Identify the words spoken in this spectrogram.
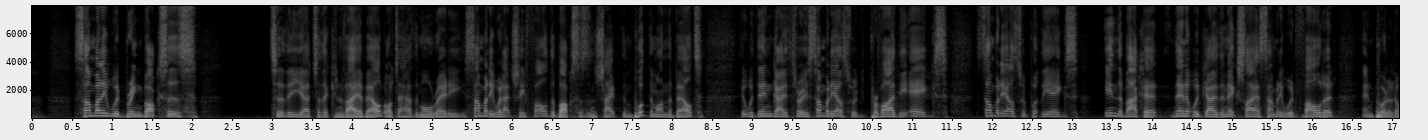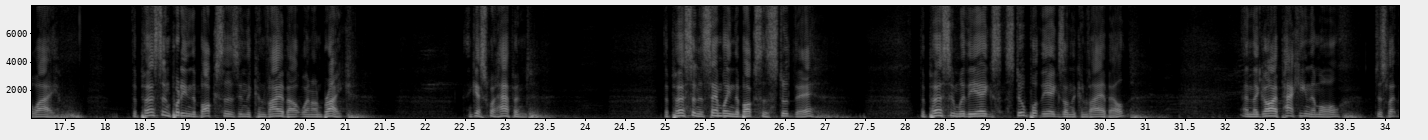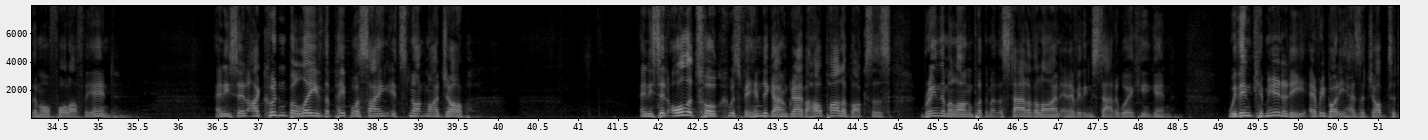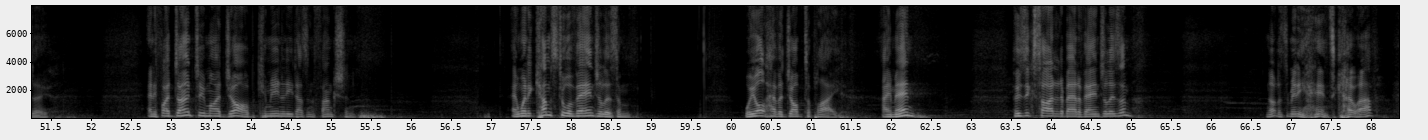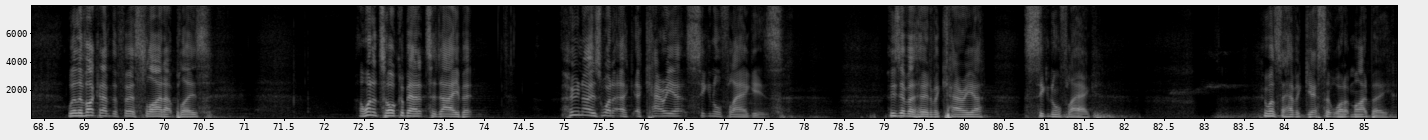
somebody would bring boxes to the, uh, to the conveyor belt or to have them all ready. Somebody would actually fold the boxes and shape them, put them on the belt. It would then go through. Somebody else would provide the eggs. Somebody else would put the eggs in the bucket. Then it would go the next layer. Somebody would fold it and put it away. The person putting the boxes in the conveyor belt went on break. And guess what happened? The person assembling the boxes stood there the person with the eggs still put the eggs on the conveyor belt, and the guy packing them all just let them all fall off the end. And he said, I couldn't believe that people were saying, It's not my job. And he said, All it took was for him to go and grab a whole pile of boxes, bring them along, and put them at the start of the line, and everything started working again. Within community, everybody has a job to do. And if I don't do my job, community doesn't function. And when it comes to evangelism, we all have a job to play. Amen? Who's excited about evangelism? Not as many hands go up. Well, if I could have the first slide up, please. I want to talk about it today, but who knows what a, a carrier signal flag is? Who's ever heard of a carrier signal flag? Who wants to have a guess at what it might be?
